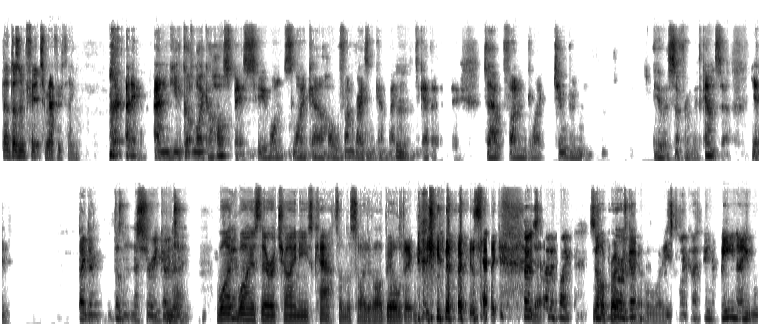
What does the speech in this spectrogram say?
that doesn't fit to everything and, it, and you've got like a hospice who wants like a whole fundraising campaign Hmm. put together to, help fund like children who are suffering with cancer. Yeah, they don't doesn't necessarily go no to why Yeah. why is there a chinese cat on the side of our building you know it's Yeah. like So it's Yeah. kind of like it's not so where I was appropriate always it's like I think being able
